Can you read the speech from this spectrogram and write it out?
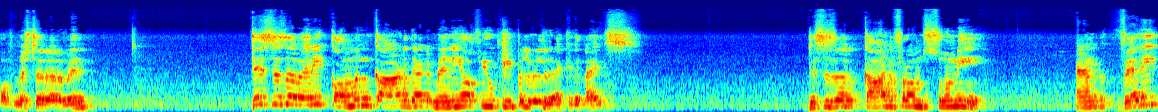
of Mr. Arvind. This is a very common card that many of you people will recognize. This is a card from Sony and very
